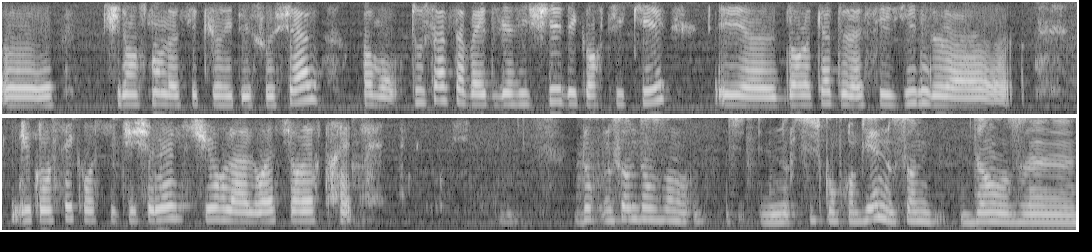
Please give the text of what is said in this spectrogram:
euh, financement de la sécurité sociale. Bon, tout ça, ça va être vérifié, décortiqué, et euh, dans le cadre de la saisine du Conseil constitutionnel sur la loi sur les retraites. Donc nous sommes dans un, si je comprends bien, nous sommes dans un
